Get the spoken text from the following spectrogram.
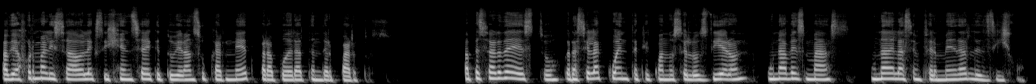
había formalizado la exigencia de que tuvieran su carnet para poder atender partos. A pesar de esto, Graciela cuenta que cuando se los dieron, una vez más, una de las enfermeras les dijo,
